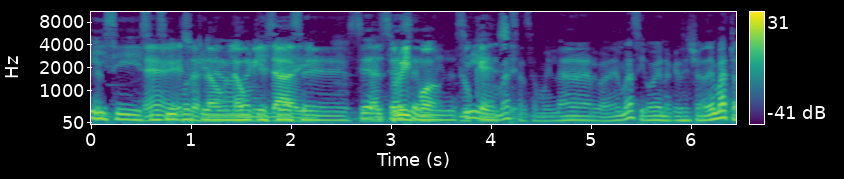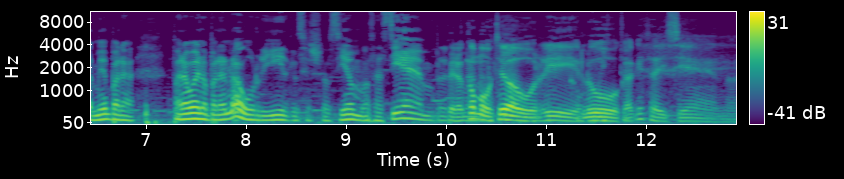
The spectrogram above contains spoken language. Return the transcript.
Y sí, sí, ¿Eh? sí, Eso porque es la, humildad se y hace- el se- altruismo muy- luquense. además se hace muy largo, además, y bueno, qué sé yo, además también para, para bueno, para no aburrir, qué sé yo, siempre, o sea, siempre. Pero ¿cómo usted va a aburrir, Luca? ¿Qué está diciendo?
